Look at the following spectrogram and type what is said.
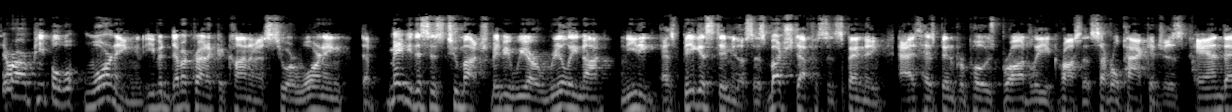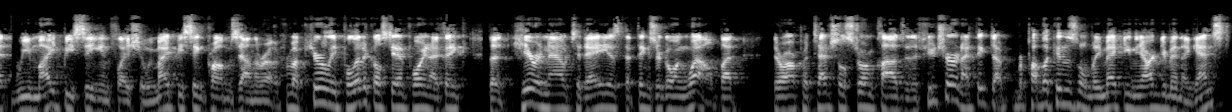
there are people warning, even Democratic economists who are warning that maybe this is too much. Maybe we are really not needing as big a stimulus, as much deficit spending as has been proposed broadly across the several packages, and that we might be seeing inflation. We might be seeing problems down the road. From a purely political standpoint, I think that here and now today is that things are going well. But there are potential storm clouds in the future, and I think that Republicans will be making the argument against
